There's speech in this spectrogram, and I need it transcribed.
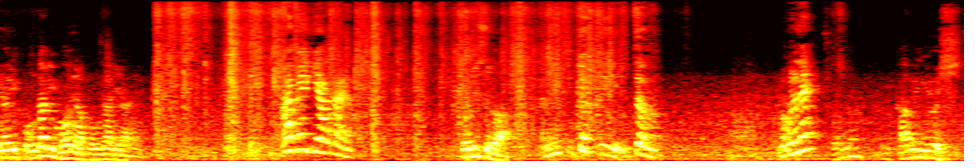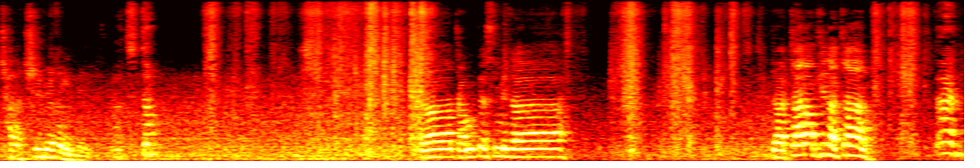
여기 봉다리 뭐냐, 봉다리 안에. 꽈배기 하나요. 어디서가? 아니 시켰지 있잖아. 먹을래? 존나, 이 가격이 시- 차가 700원인데. 아 진짜? 자, 잘 먹겠습니다. 자, 짠 합시다, 짠. 짠.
